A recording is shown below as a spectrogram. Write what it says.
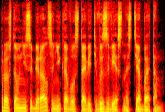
Просто он не собирался никого ставить в известность об этом.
